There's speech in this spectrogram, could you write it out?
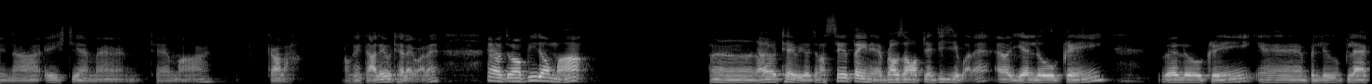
inner html ထဲမှာ color okay ဒါလေးကိုထည့်လိုက်ပါလေအဲ့တော့ကျွန်တော်ပြီးတော့မှအဲဒါတော့ထည့်ပြီးတော့ကျွန်တော် save သိမ်းတယ် browser မှာပြန်ကြည့်ကြည့်ပါလေအဲ့တော့ yellow green yellow green and blue black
